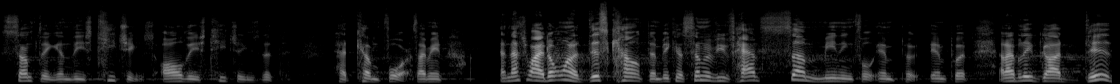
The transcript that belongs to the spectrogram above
something in these teachings, all these teachings that had come forth. I mean, and that's why I don't want to discount them because some of you've had some meaningful input, input and I believe God did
